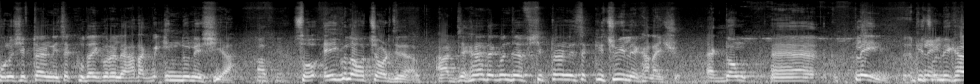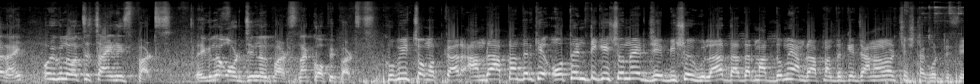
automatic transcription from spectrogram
কোনো শিফটারের নিচে খুদাই করে লেখা থাকবে ইন্দোনেশিয়া। Okay. সো এইগুলো হচ্ছে অরিজিনাল আর যেখানে দেখবেন যে শিফটারের নিচে কিছুই লেখা নাই একদম প্লেন কিছু লেখা নাই। ওইগুলো হচ্ছে চাইনিজ পার্টস এগুলো অরিজিনাল পার্টস না কপি পার্টস খুবই চমৎকার। আমরা আপনাদেরকে অথেন্টিকেশনের যে বিষয়গুলা দাদার মাধ্যমে আমরা আপনাদেরকে জানানোর চেষ্টা করতেছি।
